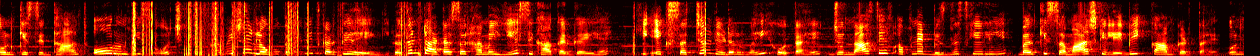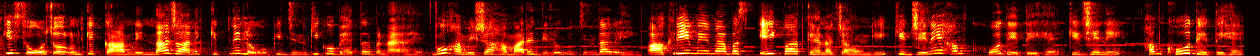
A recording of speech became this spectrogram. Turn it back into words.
उनके सिद्धांत और उनकी सोच हमेशा लोगों को प्रेरित करती रहेंगी। रतन टाटा सर हमें ये सिखा कर गए हैं कि एक सच्चा लीडर वही होता है जो न सिर्फ़ अपने बिज़नेस के लिए, बल्कि समाज के लिए भी काम करता है। उनकी सोच और उनके काम ने न जाने कितने लोगों की ज़िंदगी को बेहतर बनाया है। वो हमेशा हमारे दिलों में ज़िंदा रहेंगे। आखिरी में मैं बस एक बात कहना चाहूँगी कि जिन्हें हम खो देते हैं, कि जिन्हें हम खो देते हैं,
